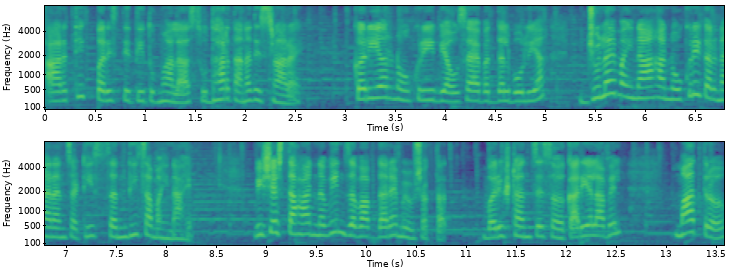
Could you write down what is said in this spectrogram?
आर्थिक परिस्थिती तुम्हाला सुधारताना दिसणार आहे. करिअर नोकरी व्यवसायाबद्दल बोलूया. जुलै महिना हा नोकरी करणाऱ्यांसाठी संधीचा महिना आहे. विशेषतः नवीन जबाबदाऱ्या मिळू शकतात. वरिष्ठांचे सहकार्य लाभेल. मात्र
